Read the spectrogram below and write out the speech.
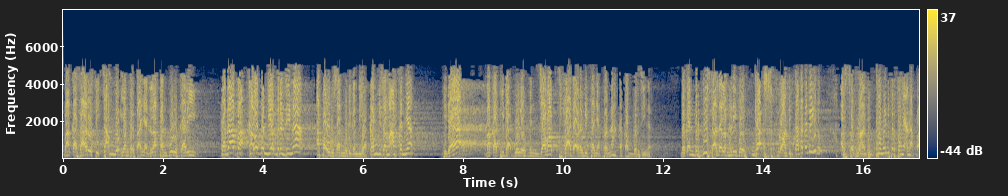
Maka seharus dicambuk yang bertanya 80 kali. Karena apa? Kalaupun dia berzina, apa urusanmu dengan dia? Kamu bisa maafkannya? Tidak. Maka tidak boleh menjawab jika ada orang ditanya, pernahkah kamu berzina? Bahkan berdusta dalam hal boleh. Enggak, astagfirullahaladzim. Katakan begitu. Astagfirullahaladzim. Kamu ini pertanyaan apa?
